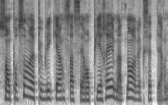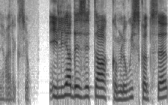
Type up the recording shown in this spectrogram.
100% républicain. Ça s'est empiré maintenant avec cette dernière élection. Il y a des États comme le Wisconsin,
